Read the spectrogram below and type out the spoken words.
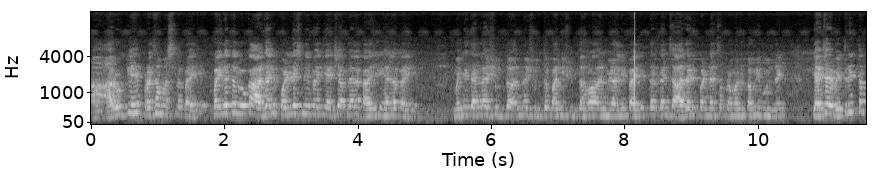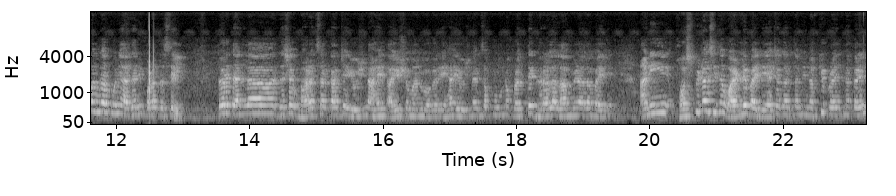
आरोग्य हे प्रथम असलं पाहिजे. पहिले तर लोक आजारी पडलेच नाही पाहिजे याची आपल्याला काळजी घ्यायला पाहिजे. म्हणजे त्यांना शुद्ध अन्न शुद्ध पाणी शुद्ध हवा मिळाली पाहिजे तर त्यांचं आजारी पडण्याचं प्रमाण कमी होऊन जाईल. त्याच्या व्यतिरिक्त पण जर कोणी आजारी पडत असेल तर त्यांना जशा भारत सरकारच्या योजना आहेत आयुष्यमान वगैरे ह्या योजनांचा पूर्ण प्रत्येक घराला लाभ मिळाला पाहिजे. आणि हॉस्पिटल्स इथे वाढले पाहिजे याच्याकरता मी नक्की प्रयत्न करेल.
